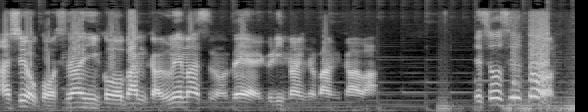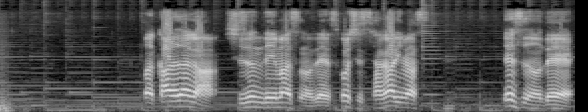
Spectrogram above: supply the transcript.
足をこう砂にこうバンカー埋めますので、グリーン周りのバンカーは。で、そうすると、まあ、体が沈んでいますので少し下がります。ですので、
